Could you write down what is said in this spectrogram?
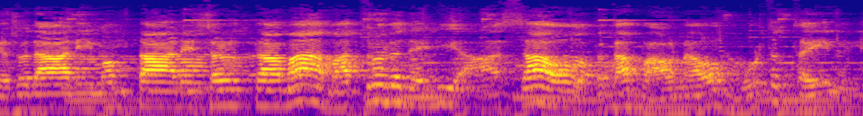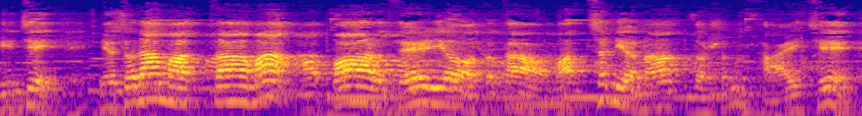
યશોદાની મમતા અને સરળતામાં માતૃહૃદયની આશાઓ તથા ભાવનાઓ મૂર્ત થઈ ઉઠી છે. યશોદા માતામાં અપાર ધૈર્ય તથા વાત્સલ્યના દર્શન થાય છે.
